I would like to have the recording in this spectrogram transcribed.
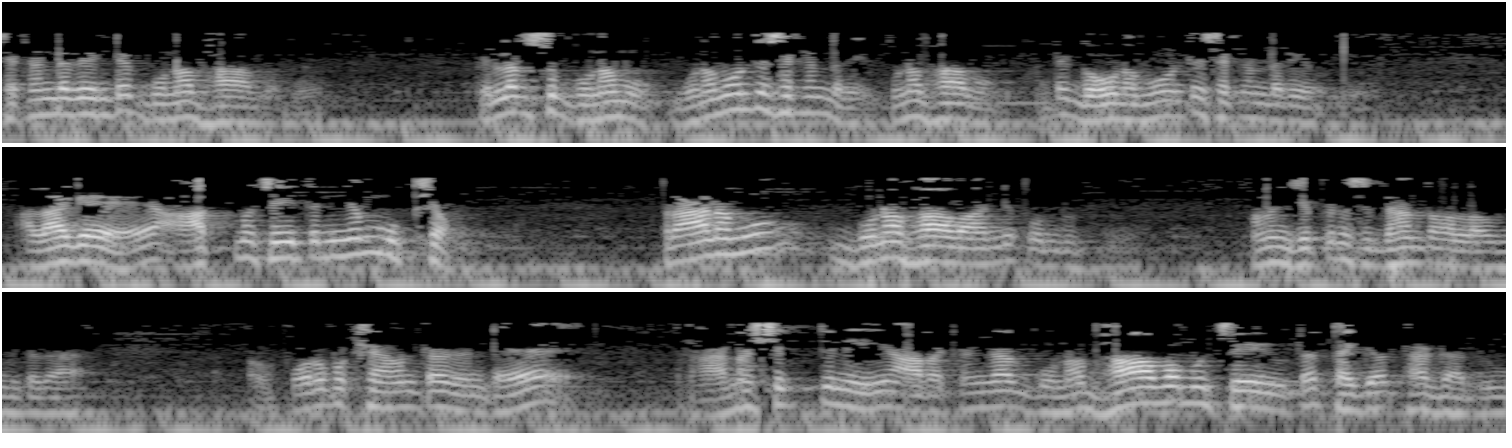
సెకండరీ అంటే గుణభావము పిల్లర్స్ గుణము. గుణము అంటే సెకండరీ గుణభావం. అంటే గౌణము అంటే సెకండరీ అవుతుంది అలాగే ఆత్మ చైతన్యం ముఖ్యం. ప్రాణము గుణభావాన్ని పొందుతుంది. మనం చెప్పిన సిద్ధాంతం అలా ఉంది కదా. పూర్వపక్షం ఏమంటాడంటే ప్రాణశక్తిని ఆ రకంగా గుణభావము చేయుట తగ తగదు.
